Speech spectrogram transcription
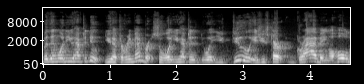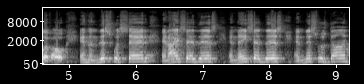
But then what do you have to do? You have to remember it. So what you have to, what you do is you start grabbing a hold of. Oh, and then this was said, and I said this, and they said this, and this was done,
